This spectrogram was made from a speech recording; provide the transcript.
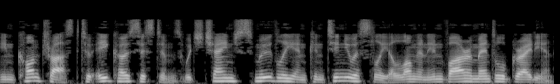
in contrast to ecosystems which change smoothly and continuously along an environmental gradient.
